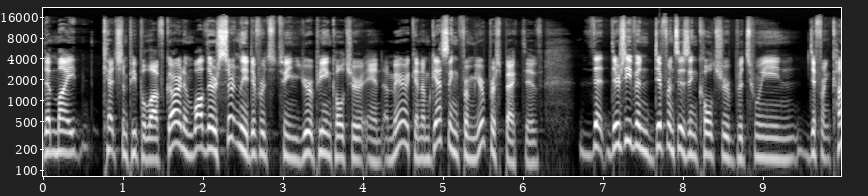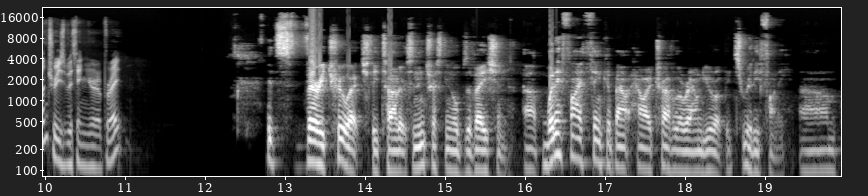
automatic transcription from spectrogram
that might catch some people off guard. And while there's certainly a difference between European culture and American, I'm guessing from your perspective that there's even differences in culture between different countries within Europe, right? It's very true, actually, Tyler. It's an interesting observation. Uh, when if I think about how I travel around Europe, it's really funny. Um,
